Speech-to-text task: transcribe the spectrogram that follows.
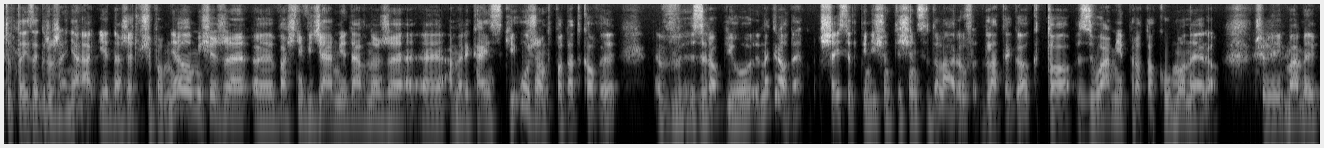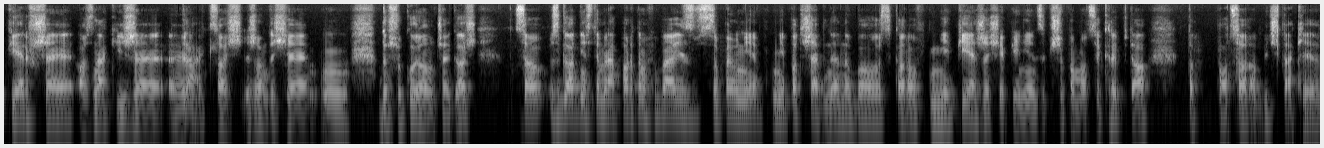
tutaj zagrożenia. A jedna rzecz, przypomniało mi się, że właśnie widziałem niedawno, że amerykański urząd podatkowy w, zrobił nagrodę. 650 tysięcy dolarów dla tego, kto złamie protokół Monero. Czyli mamy pierwsze oznaki, że Tak. coś, rządy się mm, doszukują czegoś, co zgodnie z tym raportem chyba jest zupełnie niepotrzebne, no bo skoro nie pierze się pieniędzy przy pomocy krypto, to po co robić takie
